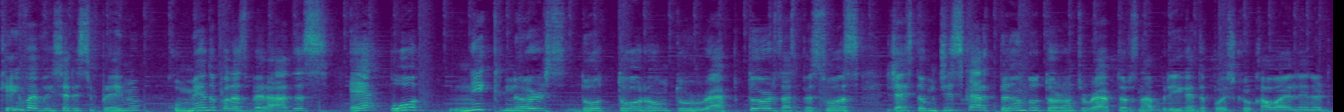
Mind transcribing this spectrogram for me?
quem vai vencer esse prêmio, comendo pelas beiradas, é o Nick Nurse do Toronto Raptors. As pessoas já estão descartando o Toronto Raptors na briga depois que o Kawhi Leonard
